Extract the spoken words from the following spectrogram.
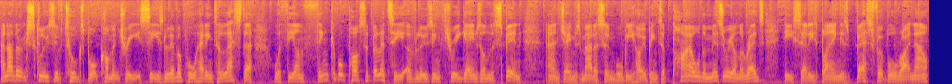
Another exclusive Talksport commentary sees Liverpool heading to Leicester with the unthinkable possibility of losing three games on the spin. And James Maddison will be hoping to pile the misery on the Reds. He said he's playing his best football right now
